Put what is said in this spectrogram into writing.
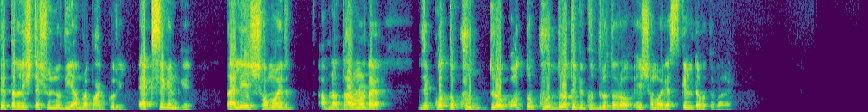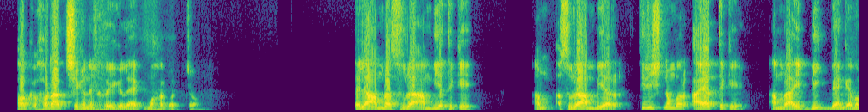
তেতাল্লিশটা শূন্য দিয়ে আমরা ভাগ করি, এক সেকেন্ডকে তাহলে এই সময়ের আপনার ধারণাটা যে কত ক্ষুদ্র কত ক্ষুদ্র থেকে ক্ষুদ্রতর এই সময়ের স্কেলটা হতে পারে। হঠাৎ সেখানে হয়ে গেল এক মহাগর্জন। তাহলে আমরা সুরা আম্বিয়া থেকে সুরা আম্বিয়ার তিরিশ নম্বর আয়াত থেকে আমরা এই বিগ ব্যাং এবং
